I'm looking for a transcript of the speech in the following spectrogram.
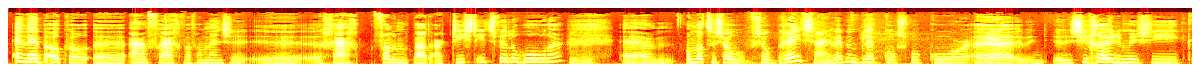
En we hebben ook wel eh, aanvragen waarvan mensen eh, graag van een bepaalde artiest iets willen horen. Mhm. Ehm, omdat we zo, zo breed zijn. We hebben een black gospel koor, eh Ja. zigeunermuziek.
